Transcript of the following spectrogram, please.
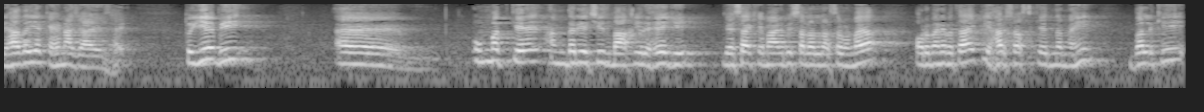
لہذا یہ کہنا جائز ہے۔ تو یہ بھی امت کے اندر یہ چیز باقی رہے گی۔ جیسا کہ ہمارے بھی صلی اللہ علیہ وسلم اور میں نے بتایا کہ ہر شخص کے اندر نہیں، بلکہ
